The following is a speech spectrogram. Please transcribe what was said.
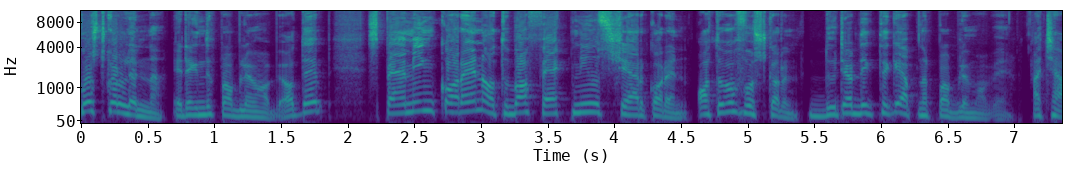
পোস্ট করলেন না, এটা কিন্তু প্রবলেম হবে। অতএব স্প্যামিং করেন অথবা ফেক নিউজ শেয়ার করেন, অথবা পোস্ট করেন, দুইটার দিক থেকে আপনার প্রবলেম হবে। আচ্ছা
